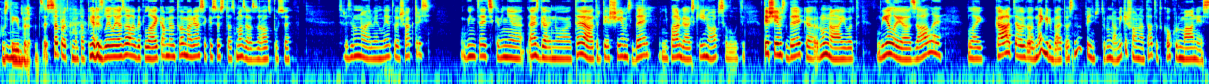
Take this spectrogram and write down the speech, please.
kustību mm. Es saprotu, ka man tā pieredze lielajā zālē, bet laikam jau tomēr jāsaka, es esmu tās mazās zāles pusē. Es runāju ar vienu lietuviešu aktrisi. Viņa teica, ka viņa aizgāja no teātra tieši šī iemesla dēļ. Viņa pārgāja uz kino absolūti. Tieši iemesla dēļ, ka runājot lielajā zālē, lai kā tev to negribētos, nu, pieņemsim, tu runā mikrofonā, tā tad kaut kur mānies.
